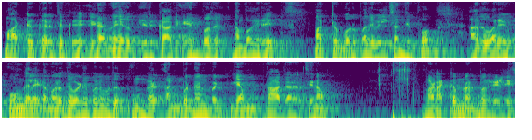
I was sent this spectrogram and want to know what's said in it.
மாற்று கருத்துக்கு இடமேதும் இருக்காது என்பது நம்புகிறேன். மற்றும் ஒரு பதிவில் சந்திப்போம். அதுவரை உங்களிடமிருந்து விடைபெறுவது உங்கள் அன்பு நண்பன் எம். ராஜரத்தினம். வணக்கம் நண்பர்களே.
